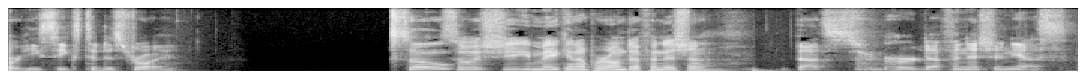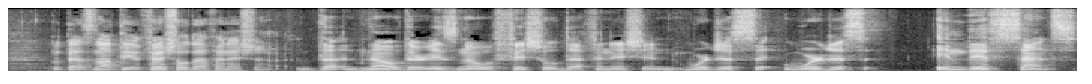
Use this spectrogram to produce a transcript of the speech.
for he seeks to destroy so, So is she making up her own definition? that's her definition yes But that's not the official definition. the, no there is no official definition we're just we're just in this sense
